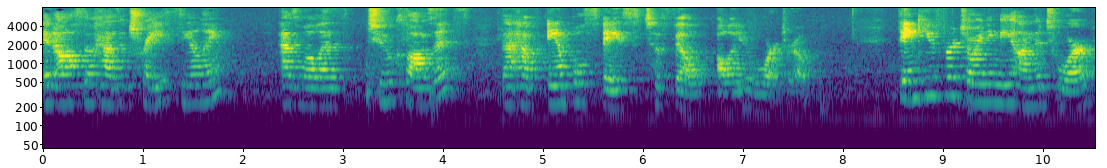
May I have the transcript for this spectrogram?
It also has a tray ceiling as well as two closets that have ample space to fill all your wardrobe. Thank you for joining me on the tour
